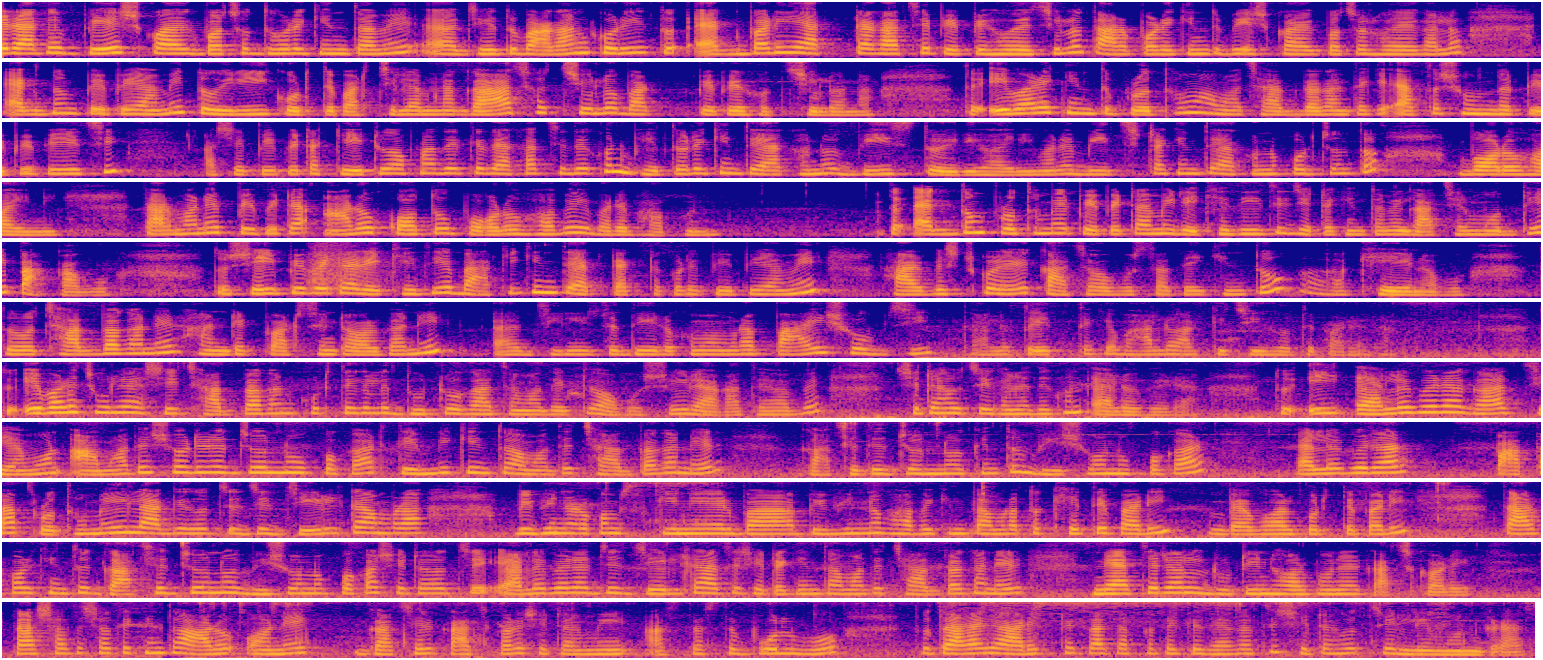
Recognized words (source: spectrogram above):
এর আগে বেশ কয়েক বছর ধরে কিন্তু আমি যেহেতু বাগান করি, তো একবারই একটা গাছে পেঁপে হয়েছিল, তারপরে কিন্তু বেশ কয়েক বছর হয়ে গেল, একদম পেঁপে আমি তৈরিই করতে পারছিলাম না। গাছ হচ্ছিল, বাট পেঁপে হচ্ছিল না। তো এবারে কিন্তু প্রথম আমার ছাদ বাগান থেকে এত সুন্দর পেঁপে পেয়েছি। আর সেই পেঁপেটা কেটেও আপনাদেরকে দেখাচ্ছি। দেখুন, ভেতরে কিন্তু এখনও বীজ তৈরি হয়নি। মানে বীজটা কিন্তু এখনও পর্যন্ত বড় হয়নি। তার মানে পেঁপেটা আরও কত বড় হবে এবারে ভাবুন। তো একদম প্রথমের পেঁপেটা আমি রেখে দিয়েছি, যেটা কিন্তু আমি গাছের মধ্যেই পাকাবো। তো সেই পেঁপেটা রেখে দিয়ে বাকি কিন্তু একটা একটা করে পেঁপে আমি হারভেস্ট করে কাঁচা অবস্থাতেই কিন্তু খেয়ে নেব। তো ছাদ বাগানের হান্ড্রেড পারসেন্ট অর্গানিক জিনিস যদি এরকম আমরা পাই সবজি, তাহলে তো এর থেকে ভালো আর কিছুই হতে পারে না। তো এবারে চলে আসি, ছাদ বাগান করতে গেলে দুটো গাছ আমাদেরকে অবশ্যই লাগাতে হবে। সেটা হচ্ছে এখানে দেখুন অ্যালোভেরা। তো এই অ্যালোভেরা গাছ যেমন আমাদের শরীরের জন্য উপকার, তেমনি কিন্তু আমাদের ছাদ বাগানের গাছেদের জন্য কিন্তু ভীষণ উপকার। অ্যালোভেরার পাতা প্রথমেই লাগে হচ্ছে যে জেলটা আমরা বিভিন্ন রকম স্কিনের বা বিভিন্নভাবে কিন্তু আমরা তো খেতে পারি, ব্যবহার করতে পারি। তারপর কিন্তু গাছের জন্য ভীষণ উপকার, সেটা হচ্ছে অ্যালোভেরার যে জেলটা আছে সেটা কিন্তু আমাদের ছাদ বাগানের ন্যাচারাল রুটিন হরমোনের কাজ করে। তার সাথে সাথে কিন্তু আরও অনেক গাছের কাজ করে, সেটা আমি আস্তে আস্তে বলব। তো তার আগে আরেকটা গাছ আপনাদেরকে দেখাচ্ছি, সেটা হচ্ছে লেমন গ্রাস।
